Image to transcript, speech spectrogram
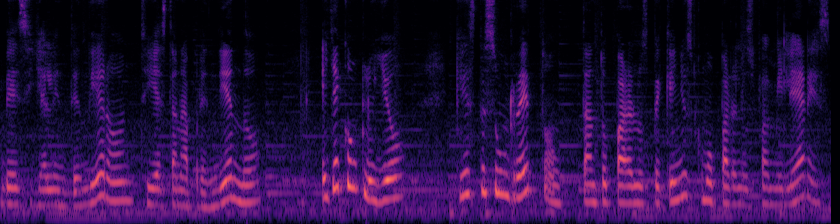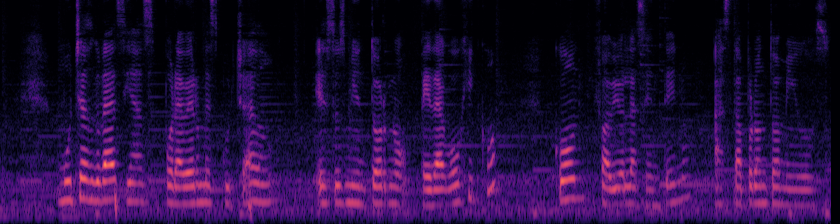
ves si ya le entendieron, si ya están aprendiendo. Ella concluyó que este es un reto, tanto para los pequeños como para los familiares. Muchas gracias por haberme escuchado. Esto es mi entorno pedagógico con Fabiola Centeno. Hasta pronto amigos.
